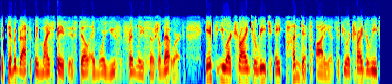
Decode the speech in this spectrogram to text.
but demographically MySpace is still a more youth-friendly social network. If you are trying to reach a pundit audience, if you are trying to reach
